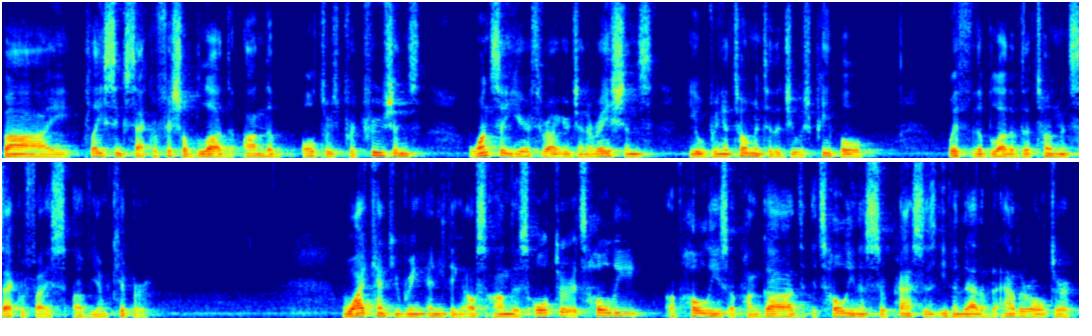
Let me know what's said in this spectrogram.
by placing sacrificial blood on the altar's protrusions. Once a year throughout your generations, he will bring atonement to the Jewish people with the blood of the atonement sacrifice of Yom Kippur. Why can't you bring anything else on this altar? It's holy of holies upon God. Its holiness surpasses even that of the outer altar.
